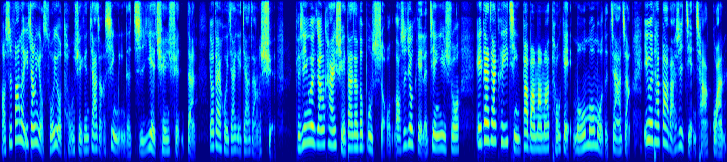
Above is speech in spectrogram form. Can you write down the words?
老师发了一张有所有同学跟家长姓名的职业圈选单，要带回家给家长选。可是因为刚开学，大家都不熟，老师就给了建议说：“诶，大家可以请爸爸妈妈投给某某某的家长，因为他爸爸是检察官。”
